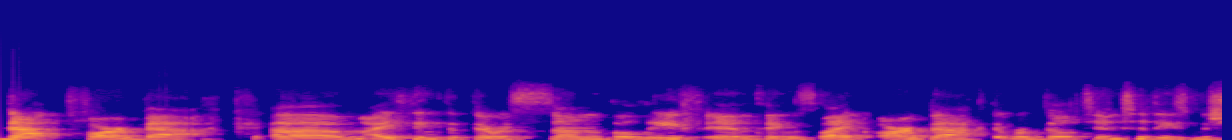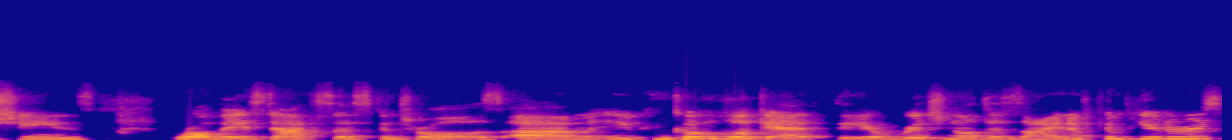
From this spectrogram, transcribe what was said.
that far back. Um, I think that there was some belief in things like RBAC that were built into these machines, role based access controls. Um, you can go look at the original design of computers,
